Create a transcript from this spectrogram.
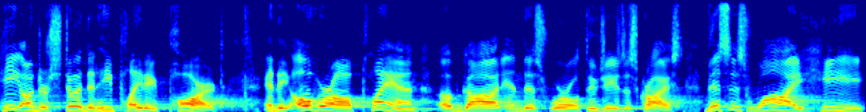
He understood that he played a part in the overall plan of God in this world through Jesus Christ. This is why he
